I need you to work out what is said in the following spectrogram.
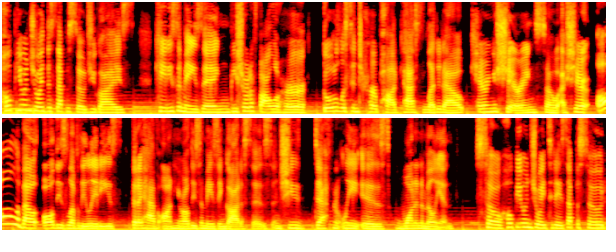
Hope you enjoyed this episode, you guys. Katie's amazing. Be sure to follow her. Go listen to her podcast, Let It Out. Caring is sharing. So I share all about all these lovely ladies that I have on here, all these amazing goddesses. And she definitely is one in a million. So hope you enjoyed today's episode.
